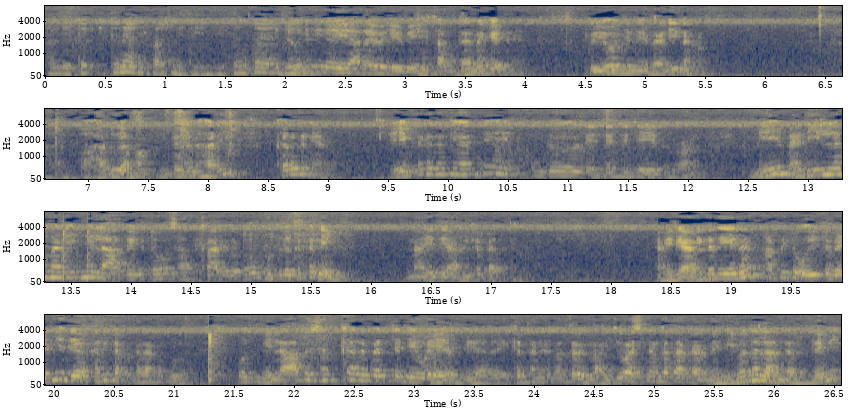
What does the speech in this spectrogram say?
අන්න එතන එතන අපිට ප්‍රශ්නේ තියෙන්නේ. එතකොට ඒකට ඉතින් අර මේ වෙහසක් දැනගෙන ප්‍රයෝජනේ වැඩි නම් පහඩු යමක් ඉඳගෙන හරි කරගෙන යනවා. ඒ කරගෙන යන්නේ හොඳට එතෙන්දි තේරෙනවා මේ මැනිල්ල මැනින්නේ ලාභයකට හෝ සත්කාරයකට හෝ මුද්‍රකට නෙමෙයි. නෛර්යානික පැත්ත. නෛර්යානික දේ නම් අපිට ඔయిత වැඩි දෙයක් හරි කැප කරන්න පුළුවන්. මොකද මේ ලාභ සත්කාර පැත්තේ ඔය එකතන නතර ලයිජවාස්කම් කතා කරන්නේ නිවන ලන්දන නෙමෙයි.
